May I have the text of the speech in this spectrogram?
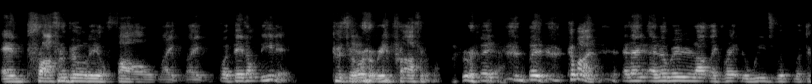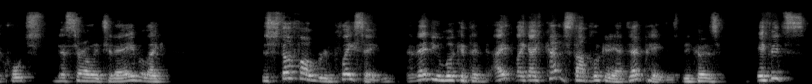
and profitability will follow. Like like, but they don't need it because they're Yeah. already profitable. Right? Like, come on. And I, I know maybe you're not like right in the weeds with, with the quotes necessarily today, but like the stuff I'm replacing, and then you look at the I like I kind of stopped looking at deck pages because if it's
